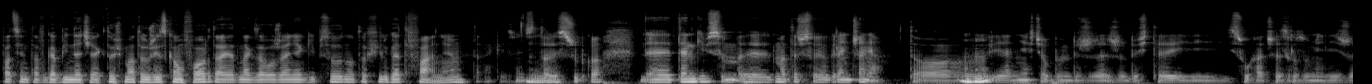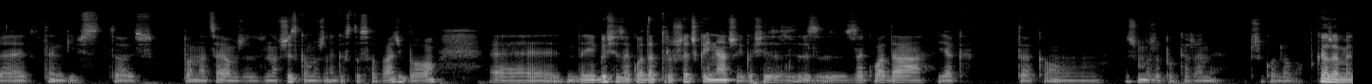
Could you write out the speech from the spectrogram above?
pacjenta w gabinecie, jak ktoś ma, to już jest komfort, a jednak założenie gipsu, no to chwilkę trwa, nie? Tak, jest, więc to jest szybko. E, ten gips e, ma też swoje ograniczenia to mhm. ja nie chciałbym, że, żebyś ty i słuchacze zrozumieli, że ten gips to jest panaceum, że na wszystko można go stosować, bo e, jego się zakłada troszeczkę inaczej. Go się z, z, zakłada jak taką, zresztą może pokażemy przykładowo. Pokażemy,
